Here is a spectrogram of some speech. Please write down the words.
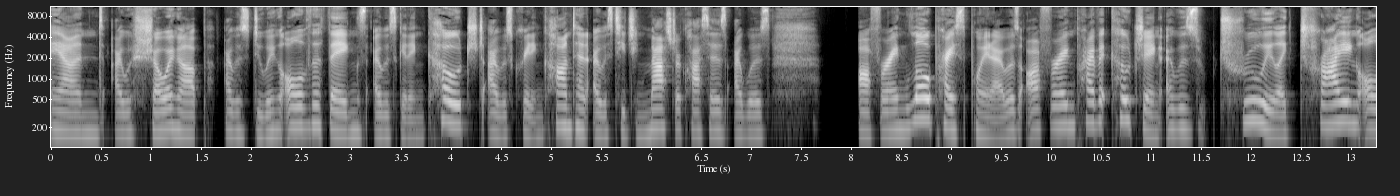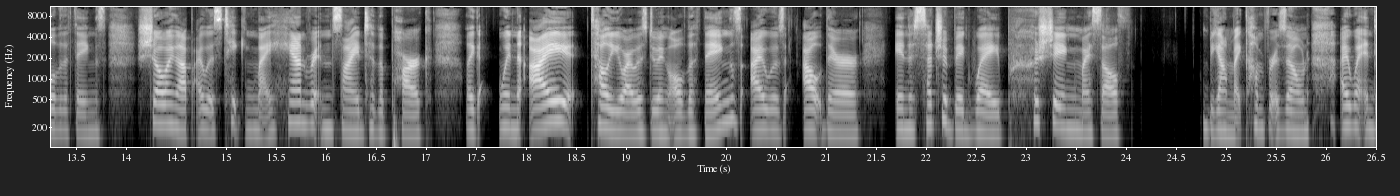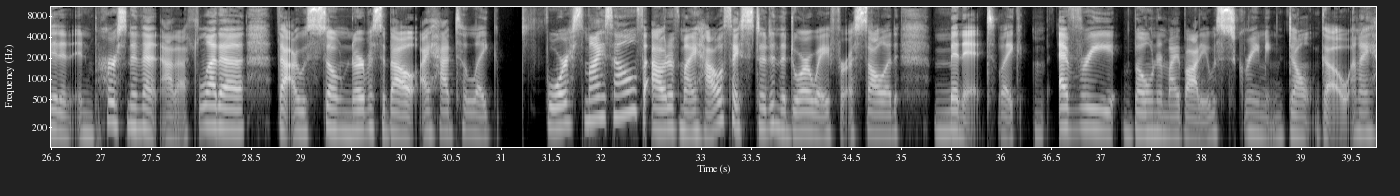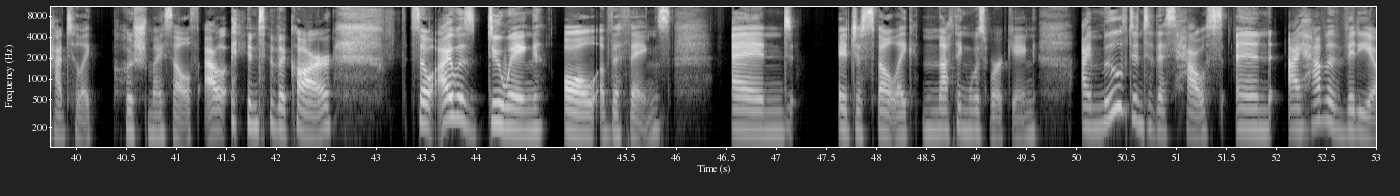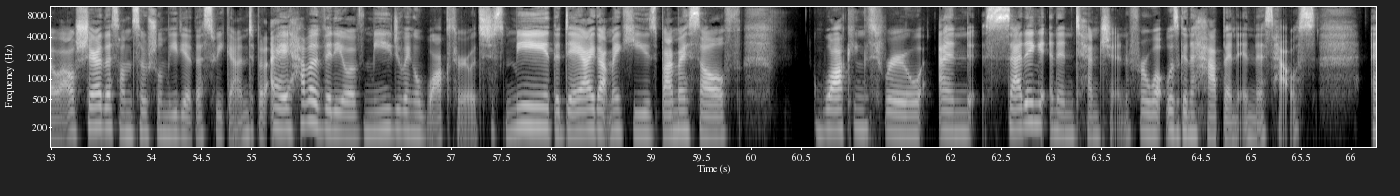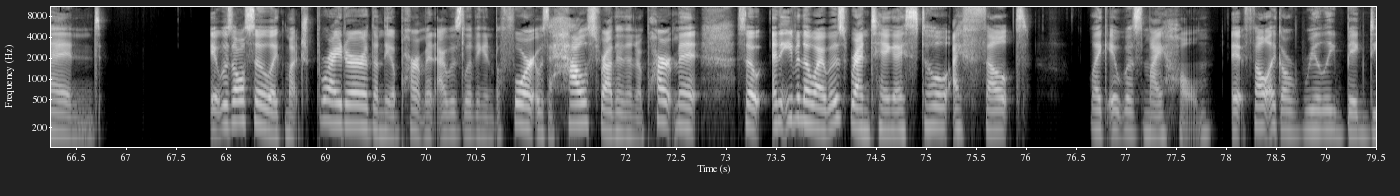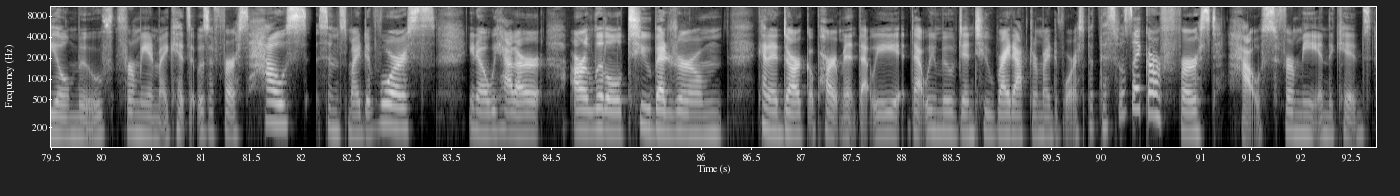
And I was showing up. I was doing all of the things. I was getting coached. I was creating content. I was teaching master classes. I was offering low price point. I was offering private coaching. I was truly like trying all of the things, showing up. I was taking my handwritten sign to the park. Like when I tell you I was doing all the things, I was out there in such a big way, pushing myself beyond my comfort zone. I went and did an in person event at Athleta that I was so nervous about. I had to like force myself out of my house. I stood in the doorway for a solid minute. Like every bone in my body was screaming, don't go. And I had to like push myself out into the car. So I was doing all of the things. And it just felt like nothing was working. I moved into this house and I have a video. I'll share this on social media this weekend, but I have a video of me doing a walkthrough. It's just me the day I got my keys by myself walking through and setting an intention for what was going to happen in this house. And it was also like much brighter than the apartment I was living in before. It was a house rather than an apartment. So, and even though I was renting, I still I felt like it was my home. It felt like a really big deal move for me and my kids. It was a first house since my divorce. You know, we had our our little two bedroom kind of dark apartment that we that we moved into right after my divorce, but this was like our first house for me and the kids.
